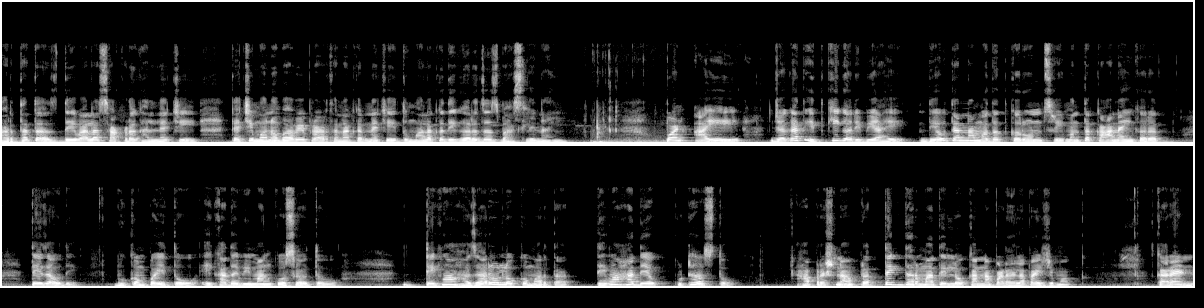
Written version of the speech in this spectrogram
अर्थातच देवाला साकडं घालण्याची त्याची मनोभावे प्रार्थना करण्याची तुम्हाला कधी गरजच भासली नाही. पण आई जगात इतकी गरिबी आहे देव त्यांना मदत करून श्रीमंत का नाही करत? ते जाऊ दे. भूकंप येतो एखादं विमान कोसळतो. तेव्हा हजारो लोक मरतात. तेव्हा हा देव कुठं असतो? हा प्रश्न प्रत्येक धर्मातील लोकांना पडायला पाहिजे मग. कारण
